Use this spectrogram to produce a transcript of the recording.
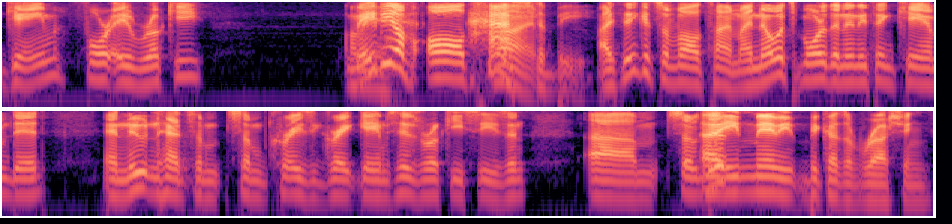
game for a rookie, I mean, maybe of all time. has to be. I think it's of all time. I know it's more than anything Cam did, and Newton had some some crazy great games his rookie season. Um, so Uh, maybe because of rushing,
